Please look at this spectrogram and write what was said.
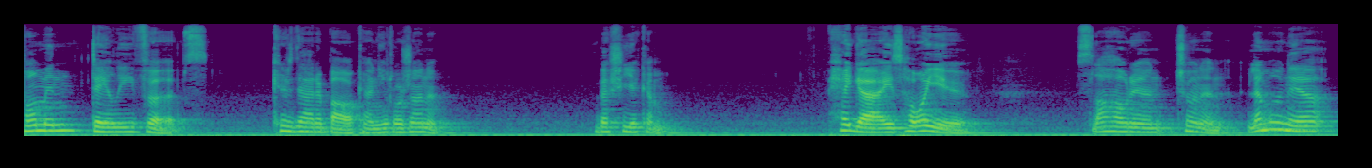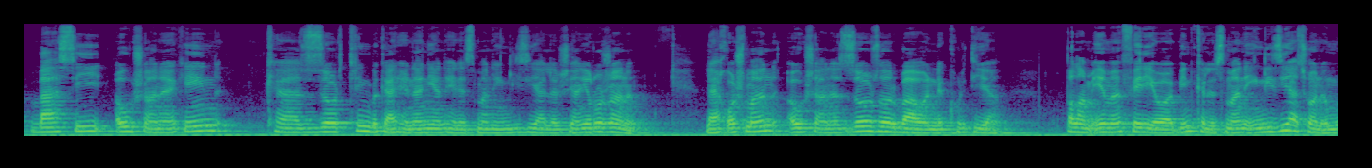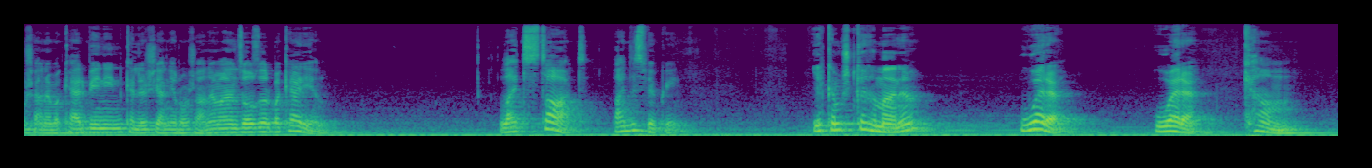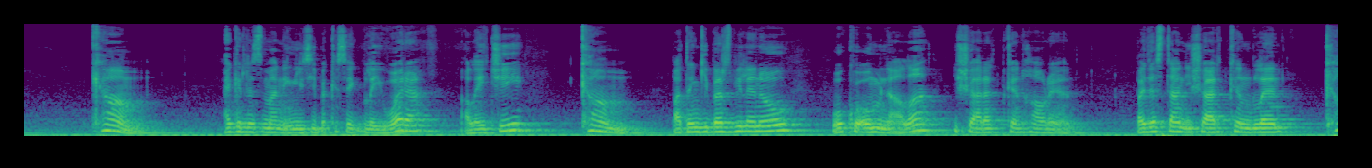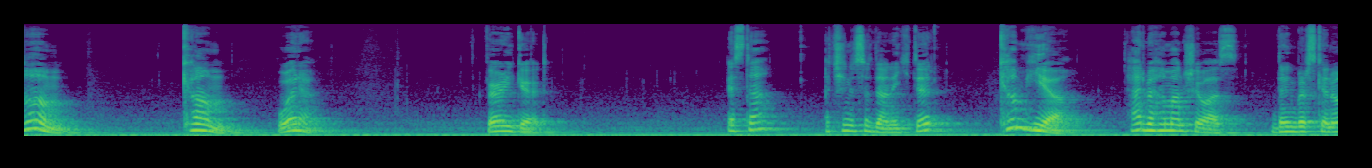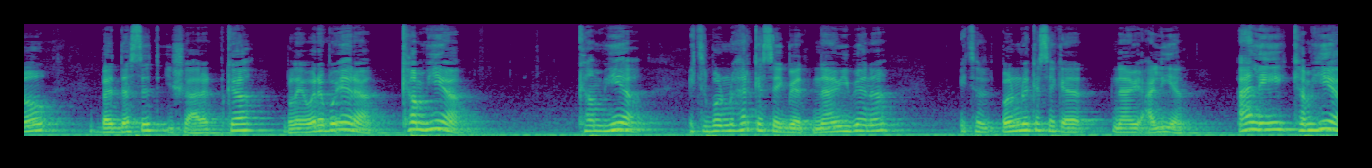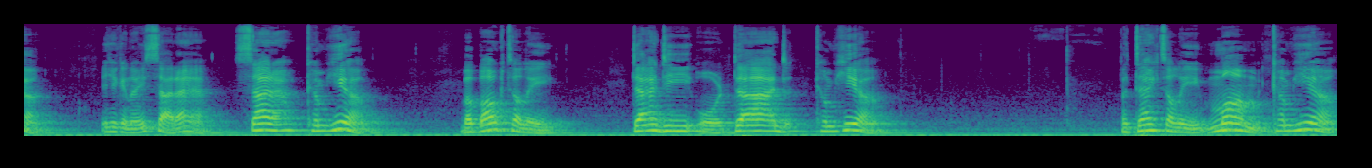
common daily verbs. کردارە باوەکانی ڕۆژانە. بەشی یەکەم. Hey guys, how are you? سڵا هاوڕێن چۆنن؟ لەمانەیە باسی ئەو شانەکەین کە زۆرترین بەکارهێنانیان زمان ئینگلیزیە لە ژیانی ڕۆژانە. لای خۆشمان ئەو شانە زۆر زۆر باوەندە کوردیە. بەڵام ئێمە فێری ئەوە بین کە لە زمانی ئینگلیزیە چۆن ئەم شانە بەکاربێنین کە لە ژیانی ڕۆژانەمان زۆر زۆر بەکاریان. Let's start با دەست پێ بکەین یەکەم شتکە هەمانە وەرە وەرە کەم کەم ئەگەر لە زمان ئینگلیزی بە کەسێک بڵێ وەرە ئەڵێ چی کەم با دەنگی بەرز بیلێنەوە وەکو ئەو مناڵە ئیشارەت بکەن هاوڕێیان بەدەستان ئیشارت بکەن بڵێن کەم کەم وەرە very good ئێستا ئەچینە سەردانێکی تر کەم هیە هەر بە هەمان شێواز دەنگ بەرزکەنەوە بە دەستت ئیشارەت بکە بڵێ وەرە بۆ ئێرە کەم هیە کەم هیە ئیتر بۆ هەر کەسێک بێت ناوی بێنە ئیتر بۆنە کەسێکە ناوی علیە علی کەم هیە یەکێکە ناوی سارایە سارا کەم هیە بە باوک تەڵێ daddy or dad come but tactily, Mom, come here.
